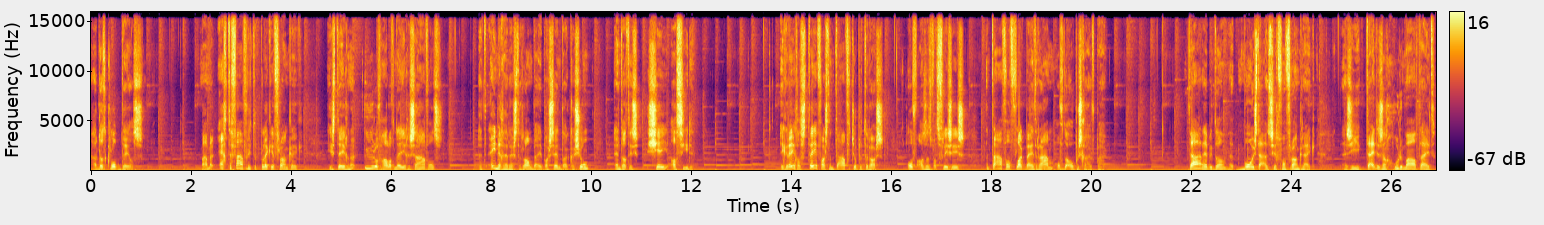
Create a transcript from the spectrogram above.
Nou, dat klopt deels. Maar mijn echte favoriete plek in Frankrijk is tegen een uur of half negen s'avonds het enige restaurant bij Bassin d'Arcachon en dat is Chez Alcide. Ik regel stevast een tafeltje op het terras of als het wat fris is, een tafel vlak bij het raam of de open schuifpui. Daar heb ik dan het mooiste uitzicht van Frankrijk en zie ik tijdens een goede maaltijd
